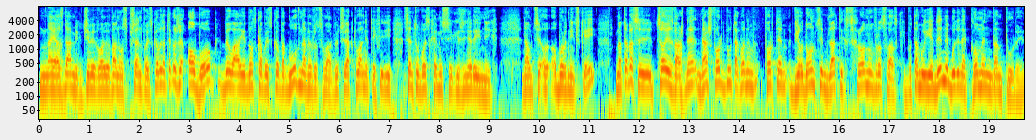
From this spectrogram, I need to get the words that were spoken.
najazdami, gdzie wywoływano sprzęt wojskowy, dlatego że obok była jednostka wojskowa główna we Wrocławiu, czyli aktualnie w tej chwili Centrum Wojsk Chemicznych i Inżynieryjnych na ulicy Obornickiej. Natomiast y, co jest ważne, nasz fort był tak zwanym fortem wiodącym dla tych schronów wrocławskich, bo tam był jedyny budynek komendantury,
